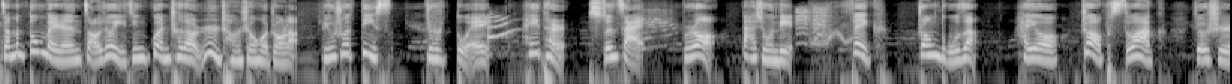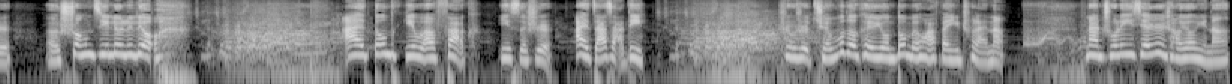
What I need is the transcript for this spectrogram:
咱们东北人早就已经贯彻到日常生活中了。比如说 diss 就是怼，hater 损仔，bro 大兄弟，fake 装犊子，还有 drop swag 就是呃双击六六六。I don't give a fuck 意思是爱咋咋地。是不是全部都可以用东北话翻译出来呢？那除了一些日常用语呢？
